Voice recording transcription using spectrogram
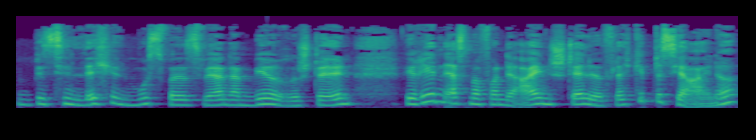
bisschen lächeln muss, weil es wären dann mehrere Stellen. Wir reden erstmal von der einen Stelle, vielleicht gibt es ja eine,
